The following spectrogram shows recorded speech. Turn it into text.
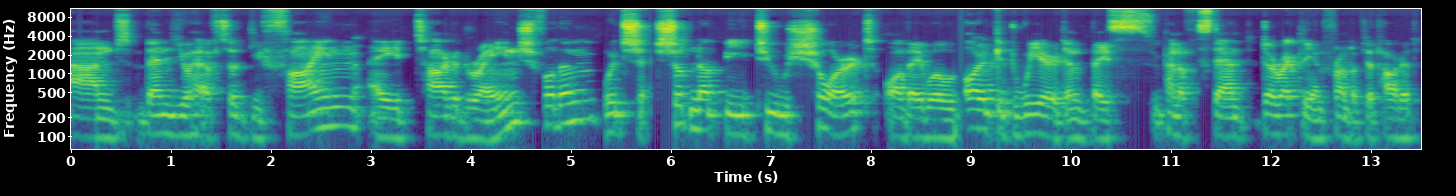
And then you have to define a target range for them, which should not be too short or they will, or it get weird and they kind of stand directly in front of your target.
